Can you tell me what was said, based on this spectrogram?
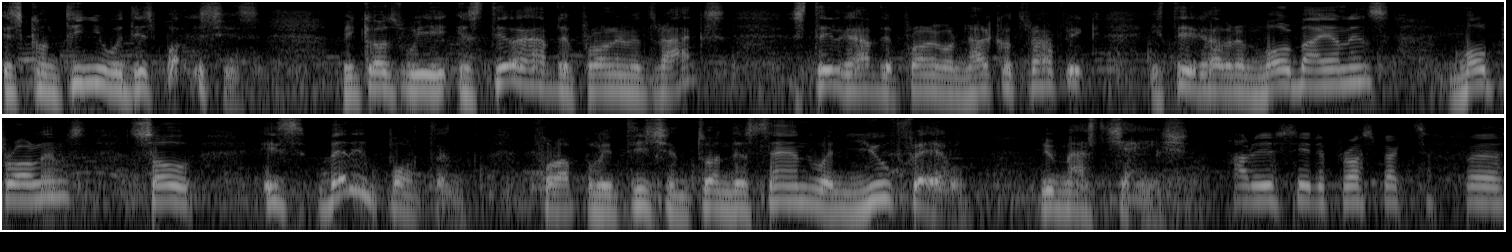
is continue with these policies because we still have the problem with drugs, still have the problem with narco traffic, still have more violence, more problems. So it's very important for a politician to understand when you fail, you must change. How do you see the prospects of uh,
